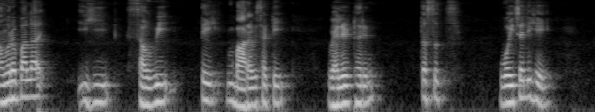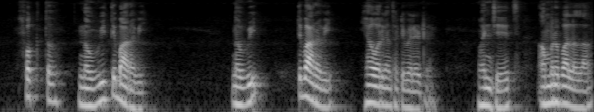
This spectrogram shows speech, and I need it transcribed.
आम्रपाला ही सहावी ते बारावीसाठी व्हॅलिड ठरेल तसंच वैशाली हे फक्त नववी ते बारावी नववी ते बारावी ह्या वर्गांसाठी व्हॅलिड राहील म्हणजेच आम्रपालाला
